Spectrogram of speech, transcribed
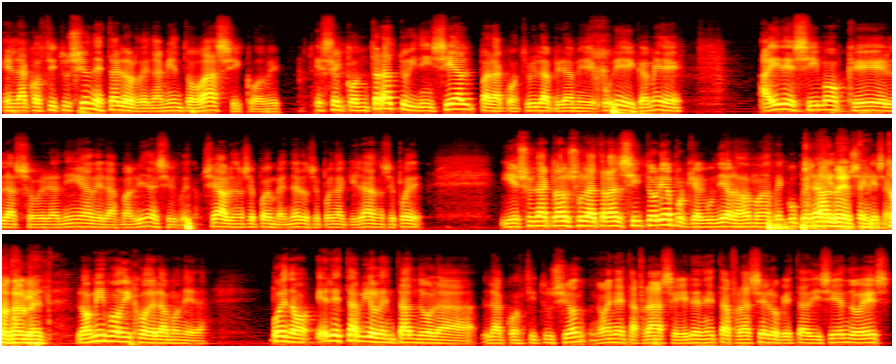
en la Constitución está el ordenamiento básico, de- es el contrato inicial para construir la pirámide jurídica. Mire, ahí decimos que la soberanía de las Malvinas es irrenunciable, no se pueden vender, no se pueden alquilar, no se puede... Y es una cláusula transitoria porque algún día las vamos a recuperar. y Totalmente, que sacar. totalmente. Lo mismo dijo de la moneda. Bueno, él está violentando la, la constitución, no en esta frase, él en esta frase lo que está diciendo es,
